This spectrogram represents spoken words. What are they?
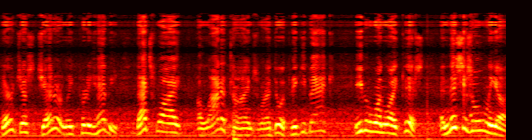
They're just generally pretty heavy. That's why a lot of times when I do a piggyback, even one like this, and this is only a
